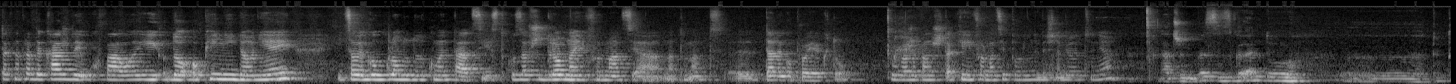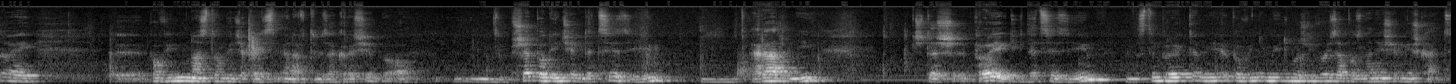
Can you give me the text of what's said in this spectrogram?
tak naprawdę każdej uchwały i do opinii do niej i całego wglądu do dokumentacji. Jest tylko zawsze drobna informacja na temat danego projektu. Uważa Pan, że takie informacje powinny być na biuletynie? Znaczy bez względu e, tutaj e, powinna nastąpić jakaś zmiana w tym zakresie, bo mm, przed podjęciem decyzji mm, radni, czy też projekt ich decyzji, z tym projektem powinni mieć możliwość zapoznania się mieszkańcy.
